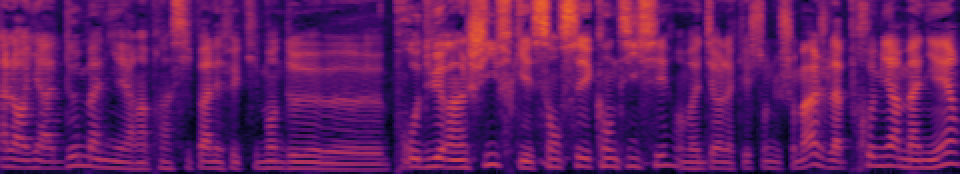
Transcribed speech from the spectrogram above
Alors il y a deux manières hein, principales effectivement de euh, produire un chiffre qui est censé quantifier, on va dire, la question du chômage. La première manière,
